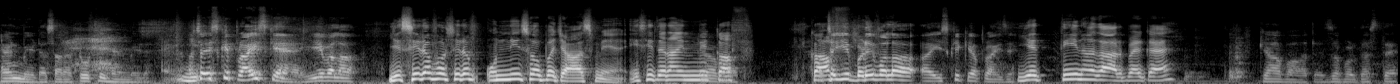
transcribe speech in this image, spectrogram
हैंडमेड है सारा टोटली हैंडमेड है। अच्छा इसके प्राइस क्या है? ये वाला? ये सिर्फ़ और सिर्फ़ उन्नीस सौ पचास में है। इसी तरह इनमें काफ़ी अच्छा ये बड़े वाला इसके क्या प्राइस है? ये तीन हज़ार रुपए का है। क्या बात है ज़बरदस्त है।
